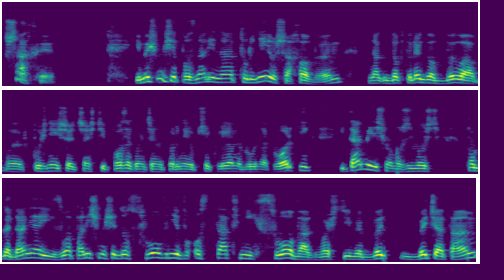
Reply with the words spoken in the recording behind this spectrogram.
w szachy. I myśmy się poznali na turnieju szachowym, do którego była w, w, późniejszej części po zakończeniu turnieju przyklejony był networking i tam mieliśmy możliwość pogadania i złapaliśmy się dosłownie w ostatnich słowach właściwie by, bycia tam,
